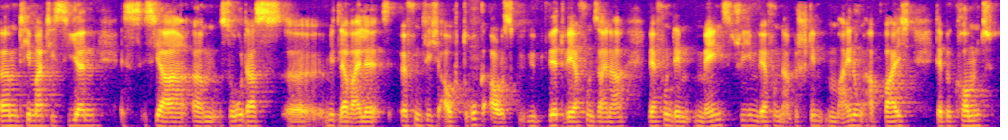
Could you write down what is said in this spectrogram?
ähm, thematisieren. Es ist ja ähm, so, dass äh, mittlerweile öffentlich auch Druck ausgeübt wird, wer von seiner, wer von dem Mainstream, wer von einer bestimmten Meinung abweicht, der bekommt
